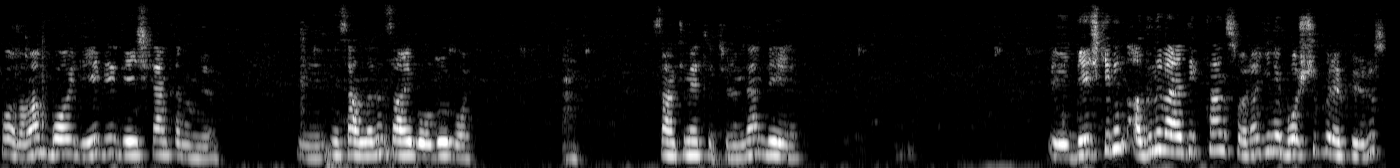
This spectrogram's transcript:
O zaman boy diye bir değişken tanımlıyorum. E, insanların sahip olduğu boy. Santimetre türünden değeri. E, değişkenin adını verdikten sonra yine boşluk bırakıyoruz.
